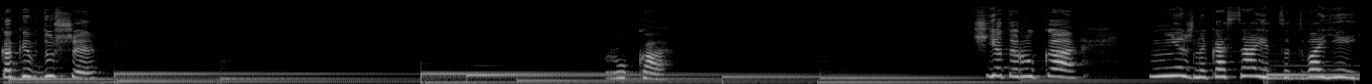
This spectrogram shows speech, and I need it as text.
как и в душе. Рука. Чья-то рука нежно касается твоей.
